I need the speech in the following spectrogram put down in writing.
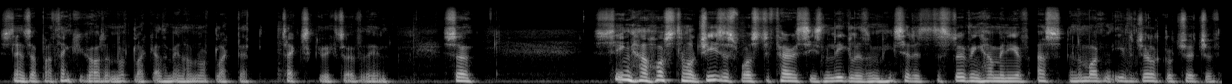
stands up, I thank you, God, I'm not like other men, I'm not like that tax collector over there. So, Seeing how hostile Jesus was to Pharisees and legalism, he said it's disturbing how many of us in the modern evangelical church have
